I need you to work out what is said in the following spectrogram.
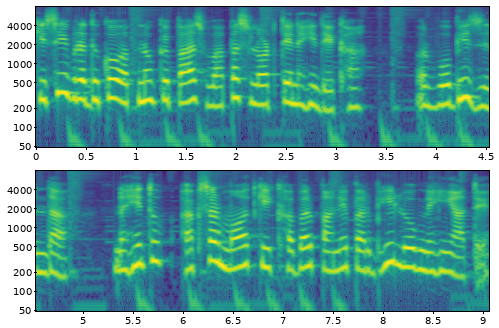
किसी वृद्ध को अपनों के पास वापस लौटते नहीं देखा और वो भी ज़िंदा, नहीं तो अक्सर मौत की खबर पाने पर भी लोग नहीं आते।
